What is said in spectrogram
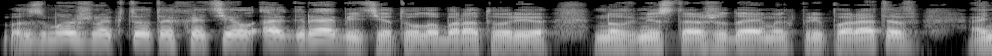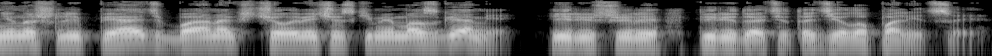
Возможно, кто-то хотел ограбить эту лабораторию, но вместо ожидаемых препаратов они нашли пять банок с человеческими мозгами и решили передать это дело полиции.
